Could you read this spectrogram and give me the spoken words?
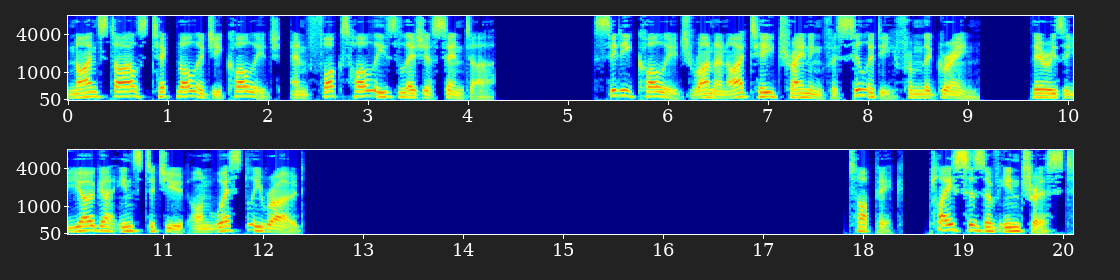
Ninestyles Technology College, and Fox Hollies Leisure Centre. City College run an IT training facility from the Green. There is a yoga institute on Westley Road. Places of interest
